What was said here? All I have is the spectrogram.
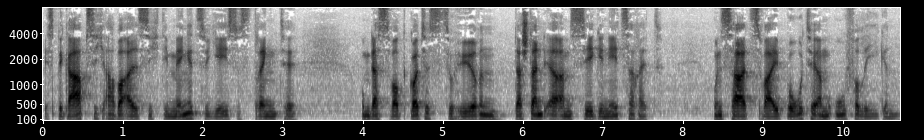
Es begab sich aber, als sich die Menge zu Jesus drängte, um das Wort Gottes zu hören, da stand er am See Genezareth und sah zwei Boote am Ufer liegen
